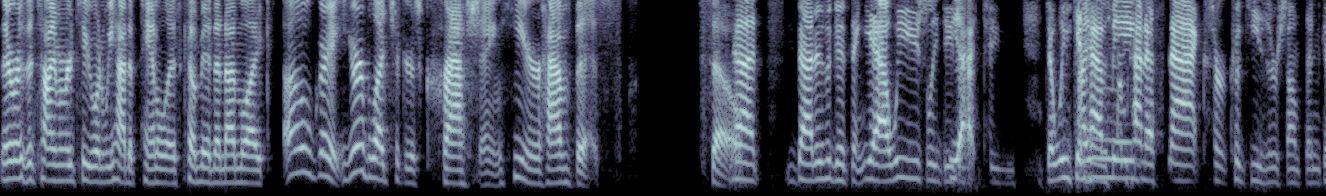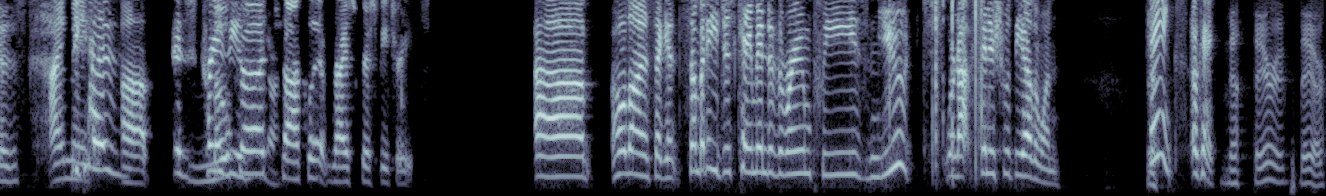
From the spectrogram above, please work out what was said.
there was a time or two when we had a panelist come in, and I'm like, "Oh, great, your blood sugar's crashing. Here, have this." So That's that is a good thing. Yeah, we usually do Yeah. that too. That we can I have some kind of snacks or cookies or something because I made because uh, as crazy mocha as we are. chocolate Rice Krispie treats. Uh, hold on a second. Somebody just came into the room. Please mute. We're not finished with the other one. Thanks. Okay. no, they are. They are.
